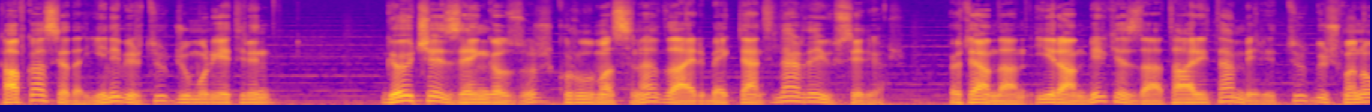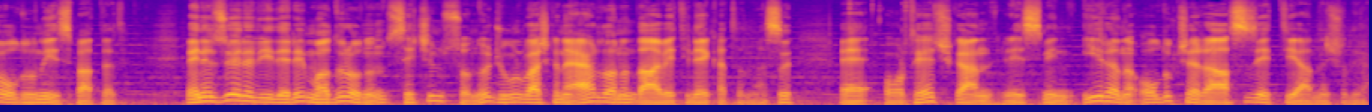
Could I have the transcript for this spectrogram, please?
Kafkasya'da yeni bir Türk Cumhuriyeti'nin Göçe Zengezur kurulmasına dair beklentiler de yükseliyor. Öte yandan İran bir kez daha tarihten beri Türk düşmanı olduğunu ispatladı. Venezuela lideri Maduro'nun seçim sonu Cumhurbaşkanı Erdoğan'ın davetine katılması ve ortaya çıkan resmin İran'ı oldukça rahatsız ettiği anlaşılıyor.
